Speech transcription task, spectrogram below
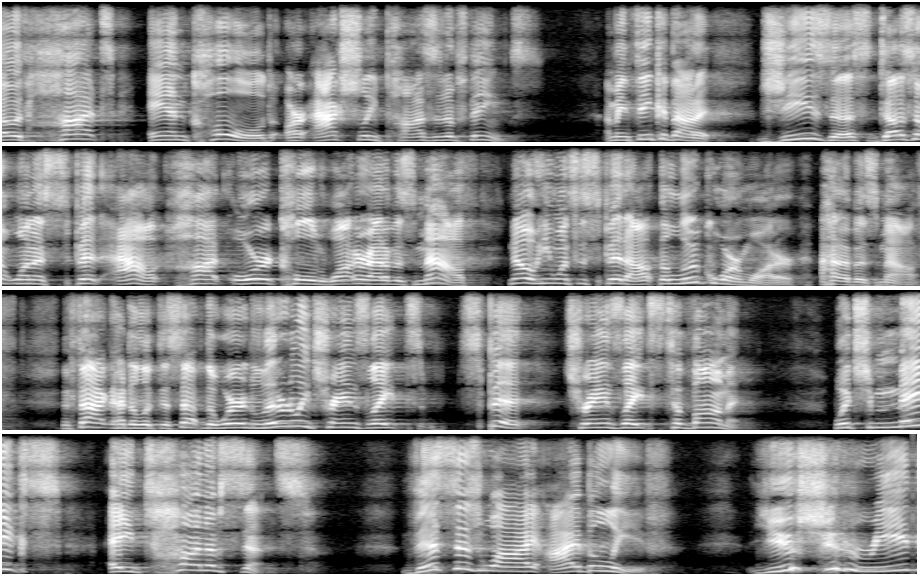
both hot and cold are actually positive things. I mean, think about it. Jesus doesn't want to spit out hot or cold water out of his mouth. No, he wants to spit out the lukewarm water out of his mouth. In fact, I had to look this up. The word literally translates spit, translates to vomit, which makes a ton of sense. This is why I believe you should read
